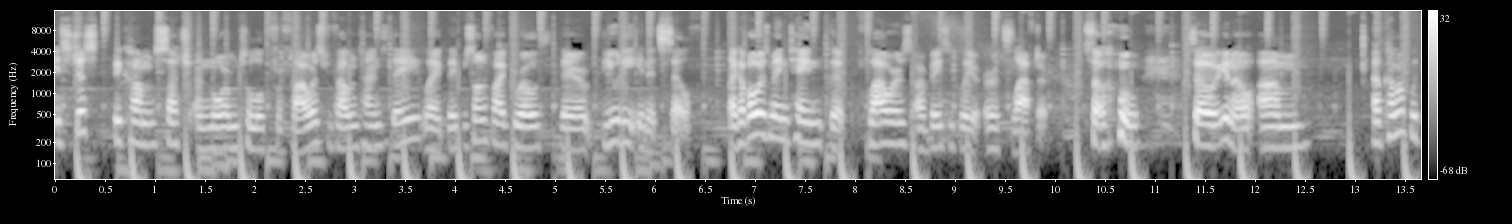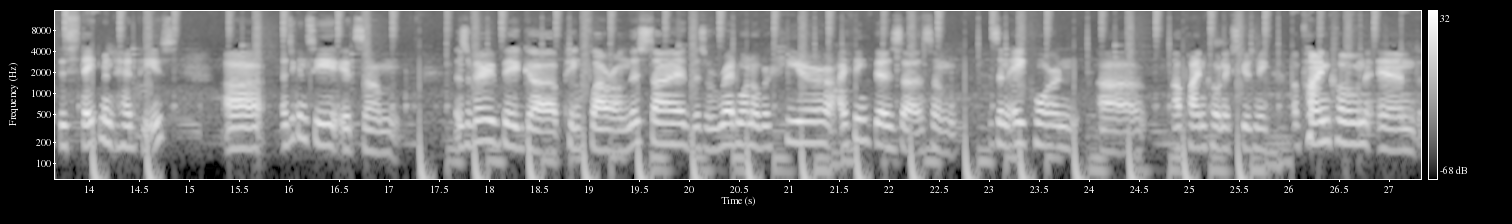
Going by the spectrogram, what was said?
it's just become such a norm to look for flowers for Valentine's Day. Like, they personify growth, they're beauty in itself. Like, I've always maintained that flowers are basically Earth's laughter. So, so you know, um, I've come up with this statement headpiece. Uh, as you can see, it's um, there's a very big uh, pink flower on this side. There's a red one over here. I think there's uh, some, there's an acorn, uh, a pine cone, excuse me, a pine cone and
